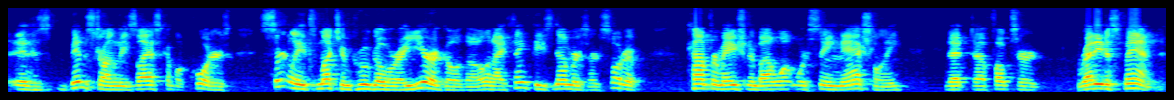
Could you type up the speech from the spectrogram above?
It has been strong these last couple of quarters. Certainly, it's much improved over a year ago, though, and I think these numbers are sort of confirmation about what we're seeing nationally that uh, folks are ready to spend.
